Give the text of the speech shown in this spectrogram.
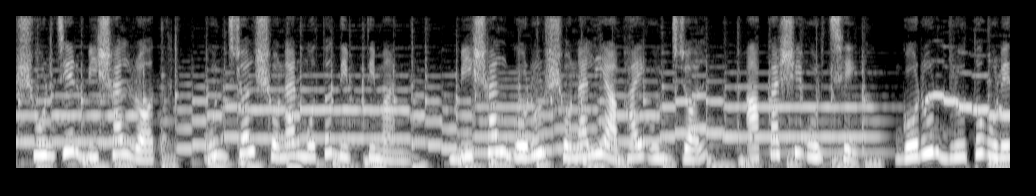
সূর্যের বিশাল রথ, উজ্জ্বল সোনার মতো দীপ্তিমান। বিশাল গরুর সোনালি আভায় উজ্জ্বল, আকাশে উড়ছে, গরুর দ্রুত উড়ে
